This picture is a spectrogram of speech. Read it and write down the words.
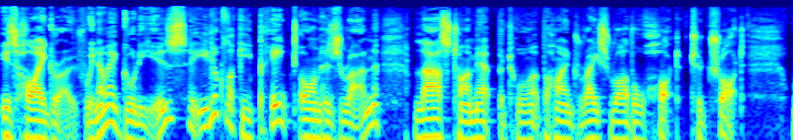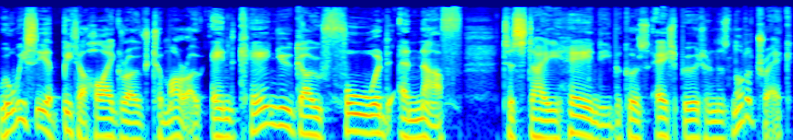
is Highgrove. We know how good he is. He looked like he peaked on his run last time out behind race rival Hot to Trot. Will we see a better Highgrove tomorrow? And can you go forward enough to stay handy because Ashburton is not a track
